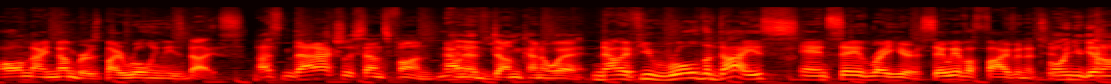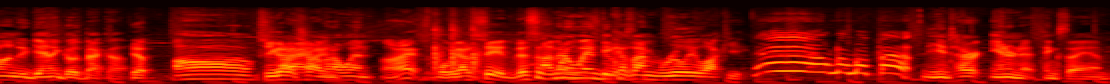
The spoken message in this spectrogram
all nine numbers by rolling these dice. That's, that actually sounds fun Now in a you- dumb kind of way. Now, if you roll the dice and say right here, say we have a five and a two. Oh, and you get on it again, it goes back up. Yep. Oh, So you gotta All right, try. I'm and- gonna win. All right. Well, we gotta see. This is. I'm gonna win because doable. I'm really lucky. Eh, I don't know about that. The entire internet thinks I am.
